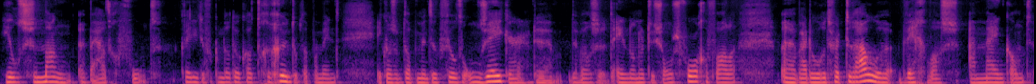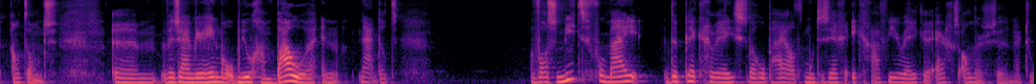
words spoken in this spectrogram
heel senang bij had gevoeld. Ik weet niet of ik hem dat ook had gegund op dat moment. Ik was op dat moment ook veel te onzeker. Er was het een en ander tussen ons voorgevallen, uh, waardoor het vertrouwen weg was aan mijn kant, althans. Um, we zijn weer helemaal opnieuw gaan bouwen. En nou, dat was niet voor mij de plek geweest waarop hij had moeten zeggen: ik ga vier weken ergens anders uh, naartoe.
